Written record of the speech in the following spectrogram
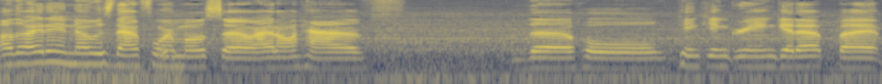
Although I didn't know it was that formal, so I don't have the whole pink and green get up, but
